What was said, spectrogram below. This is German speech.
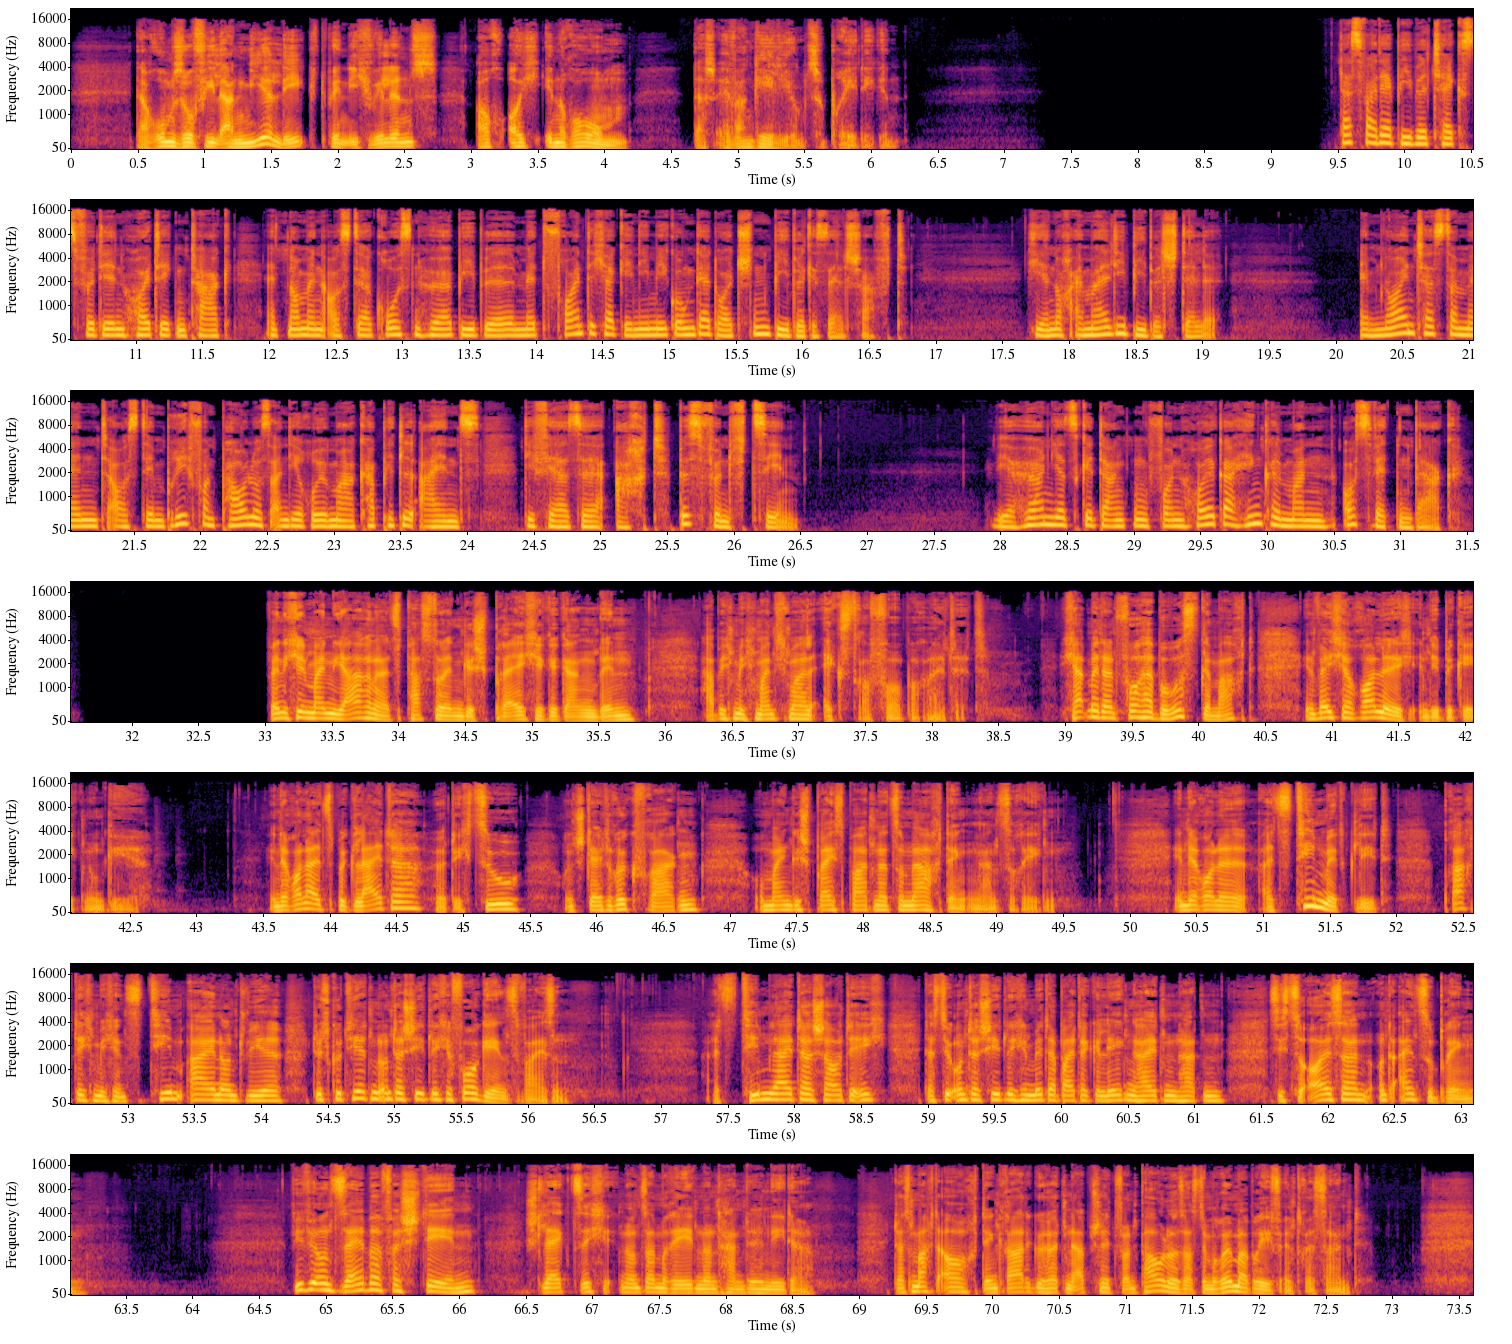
Darum so viel an mir liegt, bin ich willens, auch euch in Rom das Evangelium zu predigen. Das war der Bibeltext für den heutigen Tag, entnommen aus der großen Hörbibel mit freundlicher Genehmigung der Deutschen Bibelgesellschaft. Hier noch einmal die Bibelstelle im Neuen Testament aus dem Brief von Paulus an die Römer Kapitel 1, die Verse 8 bis 15. Wir hören jetzt Gedanken von Holger Hinkelmann aus Wettenberg. Wenn ich in meinen Jahren als Pastor in Gespräche gegangen bin, habe ich mich manchmal extra vorbereitet. Ich habe mir dann vorher bewusst gemacht, in welcher Rolle ich in die Begegnung gehe. In der Rolle als Begleiter hörte ich zu und stellte Rückfragen, um meinen Gesprächspartner zum Nachdenken anzuregen. In der Rolle als Teammitglied brachte ich mich ins Team ein und wir diskutierten unterschiedliche Vorgehensweisen. Als Teamleiter schaute ich, dass die unterschiedlichen Mitarbeiter Gelegenheiten hatten, sich zu äußern und einzubringen. Wie wir uns selber verstehen, schlägt sich in unserem Reden und Handeln nieder. Das macht auch den gerade gehörten Abschnitt von Paulus aus dem Römerbrief interessant.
